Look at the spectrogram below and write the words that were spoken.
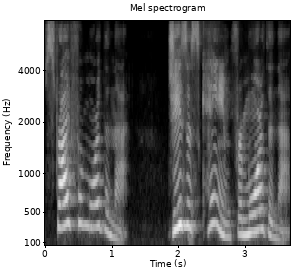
strive for more than that. Jesus came for more than that.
